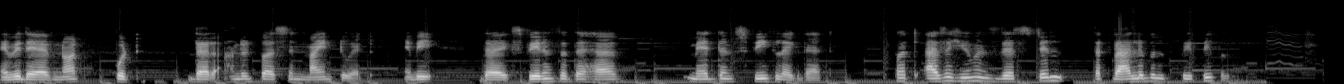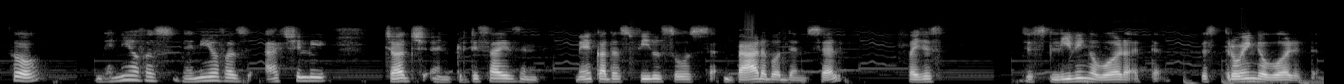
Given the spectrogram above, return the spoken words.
Maybe they have not put their 100% mind to it. Maybe the experience that they have made them speak like that but as a humans they're still that valuable people. So many of us many of us actually judge and criticize and make others feel so bad about themselves by just just leaving a word at them just throwing a word at them.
